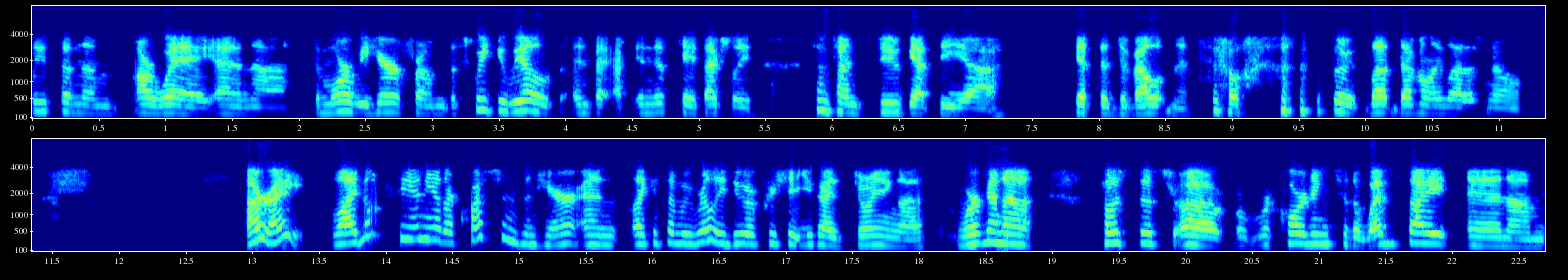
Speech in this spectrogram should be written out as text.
please send them our way. And uh, the more we hear from the squeaky wheels, in, in this case, actually, sometimes do get the uh, get the development. So, so let, definitely let us know. All right. Well, I don't see any other questions in here. And like I said, we really do appreciate you guys joining us. We're going to post this uh, recording to the website. And um,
